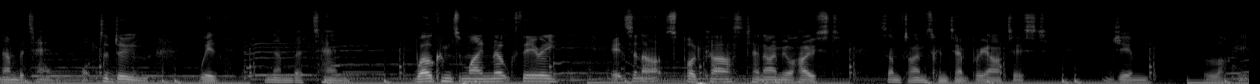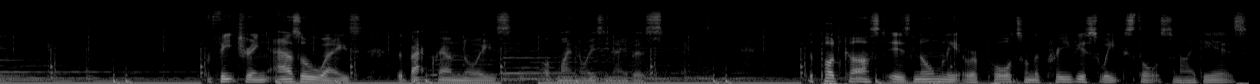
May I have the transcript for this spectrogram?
number 10 What to Do with Number 10. Welcome to Mind Milk Theory. It's an arts podcast, and I'm your host, sometimes contemporary artist, Jim Lockie. Featuring, as always, the background noise of my noisy neighbours. The podcast is normally a report on the previous week's thoughts and ideas,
